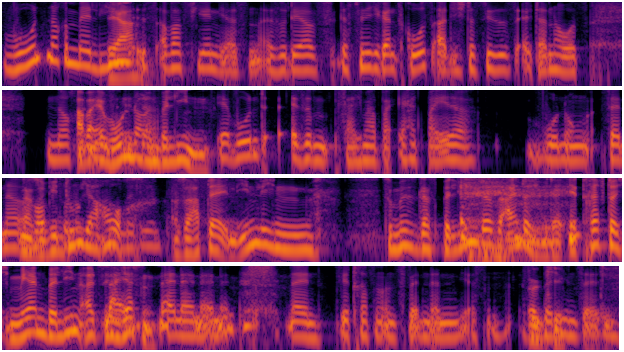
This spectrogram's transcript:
wohnt noch in Berlin, Ja. ist aber viel in Jessen. Also der, das finde ich ganz großartig, dass dieses Elternhaus noch. Aber er wohnt noch in Berlin. Er wohnt, also sag ich mal, er hat beide Wohnungen. Seine Also wie du ja auch. Also habt ihr in ähnlichen, zumindest das Berlin, das eint euch wieder. Ihr trefft euch mehr in Berlin als in Nein, Jessen. nein, nein, nein, nein. Nein, wir treffen uns, wenn dann in Jessen. Also Okay. in Berlin selten.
